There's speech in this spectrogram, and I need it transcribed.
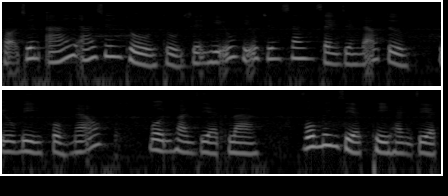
thọ duyên ái, ái duyên thủ, thủ duyên hữu, hữu duyên sanh, sanh duyên lão tử, yêu bì khổ não. Môn hoàn diệt là vô minh diệt thì hành diệt,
